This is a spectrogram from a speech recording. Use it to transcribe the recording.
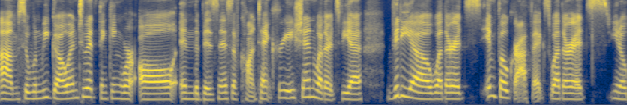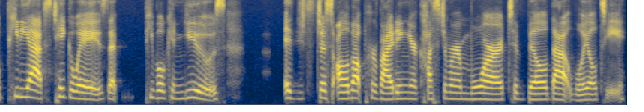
Um, so when we go into it thinking we're all in the business of content creation, whether it's via video, whether it's infographics, whether it's, you know, PDFs, takeaways that people can use, it's just all about providing your customer more to build that loyalty,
